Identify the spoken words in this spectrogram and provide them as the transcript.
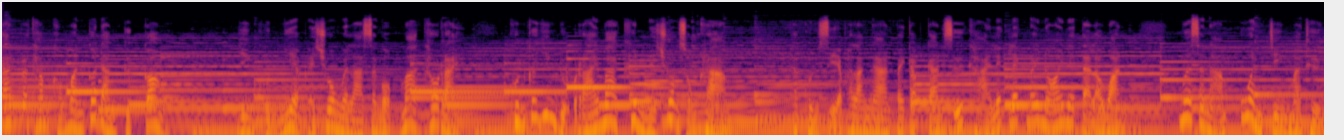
การกระทำของมันก็ดังกึกก้อง ยิ่งคุณเงียบในช่วงเวลาสงบมากเท่าไหร่ คุณก็ยิ่งดุร้ายมากขึ้นในช่วงสงคราม ถ้าคุณเสียพลังงานไปกับการซื้อขายเล็กๆ น้อยๆ ในแต่ละวัน เมื่อสนามอ้วนจริงมาถึง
